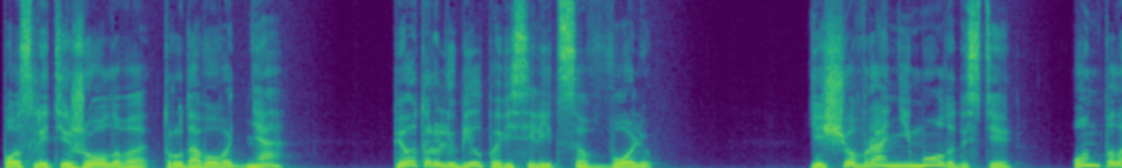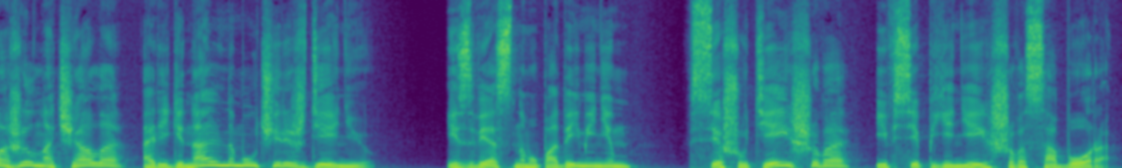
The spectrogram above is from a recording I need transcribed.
После тяжелого трудового дня Петр любил повеселиться в волю. Еще в ранней молодости он положил начало оригинальному учреждению, известному под именем всешутейшего и всепьянейшего собора –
